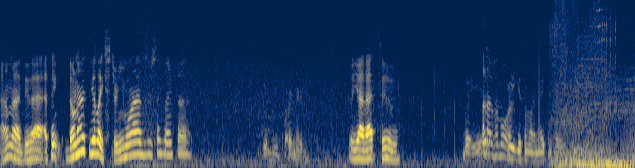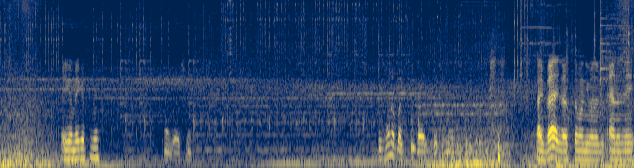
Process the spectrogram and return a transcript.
I don't know how to do that. I think don't I have to get like Streamlabs or something like that? You'd be partnered. But yeah, that too. But yeah. Hello, Or you get someone to make them for you. Are you gonna make it for me? I got you. There's one of like two guys fishing over I bet that's the one you want to animate.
